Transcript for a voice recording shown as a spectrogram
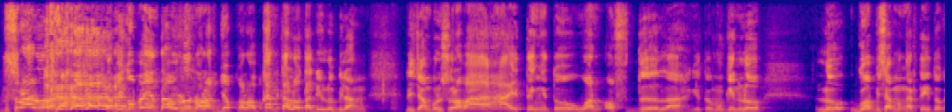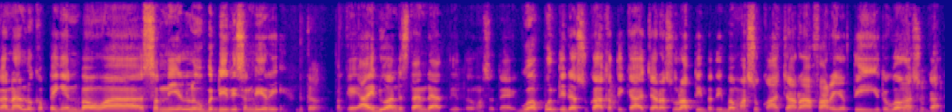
terserah lu lah. Tapi gue pengen tahu lu nolak job kalau apa? Kan kalau tadi lu bilang dicampur sulap, ah, I think itu one of the lah gitu. Mungkin lu lu gue bisa mengerti itu karena lu kepingin bahwa seni lu berdiri sendiri. Betul. Oke, I do understand that gitu maksudnya. Gua pun tidak suka ketika acara sulap tiba-tiba masuk ke acara variety gitu. Gua nggak suka.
